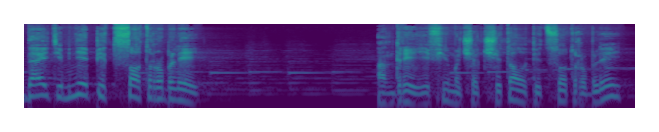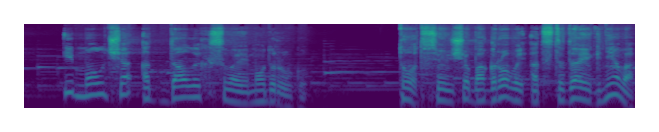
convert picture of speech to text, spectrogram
Дайте мне 500 рублей!» Андрей Ефимович отчитал 500 рублей и молча отдал их своему другу. Тот, все еще багровый от стыда и гнева,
